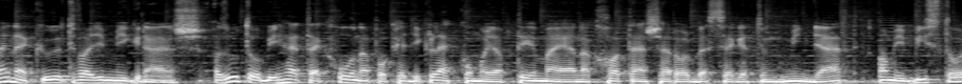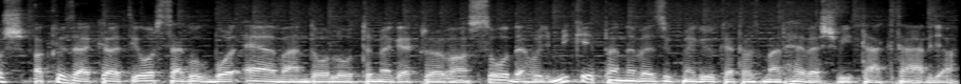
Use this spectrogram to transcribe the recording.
Menekült vagy migráns? Az utóbbi hetek, hónapok egyik legkomolyabb témájának hatásáról beszélgetünk mindjárt. Ami biztos, a közel-keleti országokból elvándorló tömegekről van szó, de hogy miképpen nevezzük meg őket, az már heves viták tárgya.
